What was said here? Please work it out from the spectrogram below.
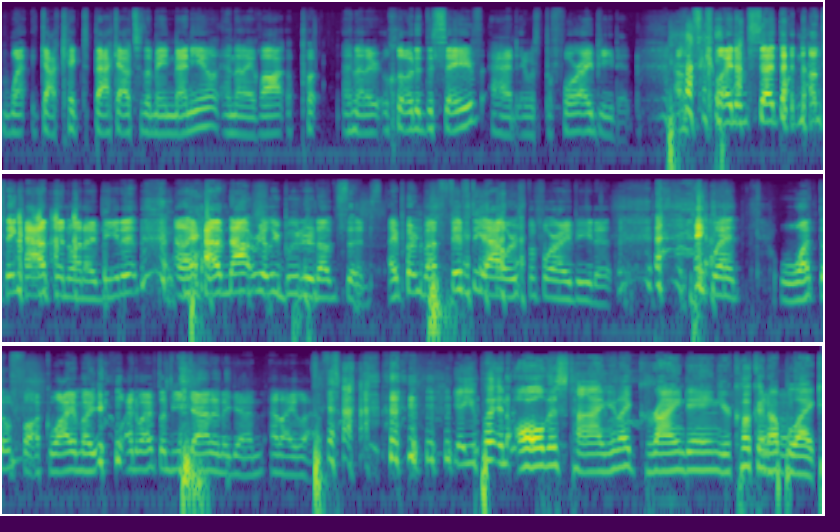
went got kicked back out to the main menu, and then I lo- put and then I loaded the save, and it was before I beat it. I was quite upset that nothing happened when I beat it, and I have not really booted it up since. I put in about fifty hours before I beat it. I went. What the fuck? Why am I? Why do I have to beat Ganon again? And I left. yeah, you put in all this time. You're like grinding. You're cooking up Uh-huh. like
